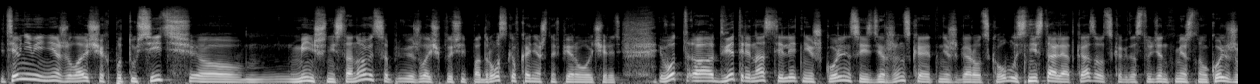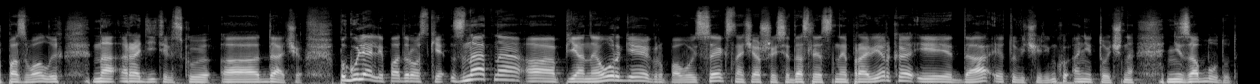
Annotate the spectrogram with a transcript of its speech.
И тем не менее, желающих потусить э, меньше не становится, желающих потусить подростков, конечно, в первую очередь. И вот э, две 13-летние школьницы из Дзержинска, это Нижегородская область, не стали отказываться, когда студент местного колледжа позвал их на родительскую э, дачу. Погуляли подростки знатно, э, пьяная оргия, групповой секс, начавшаяся доследственная проверка, и да, эту вечеринку они точно не забудут.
